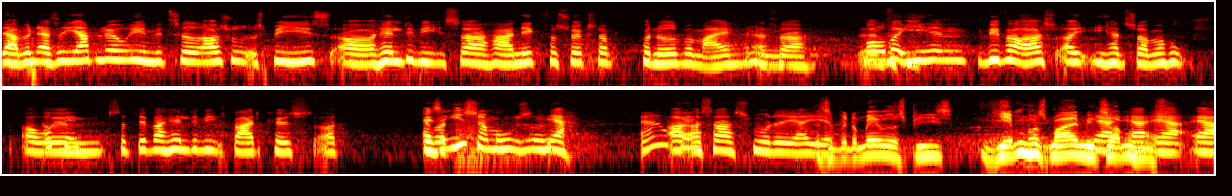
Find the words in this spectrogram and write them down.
Ja, men altså, jeg blev inviteret også ud at spise, og heldigvis så har han ikke forsøgt sig på noget på mig. Mm. Altså, Hvor øh, var I henne? Vi var også og i hans sommerhus, og Okay. øhm, så det var heldigvis bare et kys. Og, Altså var- i sommerhuset? ja, ja og, okay. og så smuttede jeg hjem. Altså, vil du med ud og spise hjemme hos mig i mit ja, sommerhus? ja, ja, ja.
